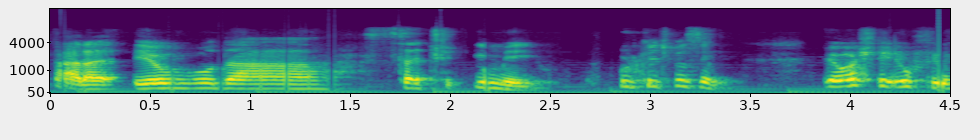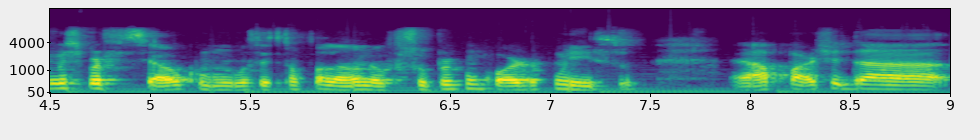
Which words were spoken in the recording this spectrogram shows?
Cara, eu vou dar 7,5. Porque, tipo assim, Eu achei o filme superficial, como vocês estão falando, eu super concordo com isso. É, a parte da,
